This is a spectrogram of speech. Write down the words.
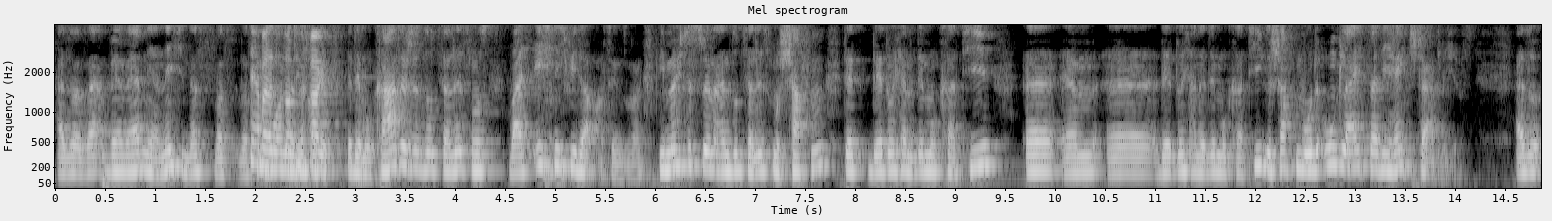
Also wir werden ja nicht, und das ist was, was ja, aber das ist doch die Frage. Der demokratische Sozialismus weiß ich nicht, wie der aussehen soll. Wie möchtest du denn einen Sozialismus schaffen, der, der durch eine Demokratie Demokratie, äh, ähm, äh, der durch eine Demokratie geschaffen wurde und gleichzeitig rechtsstaatlich ist. Also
